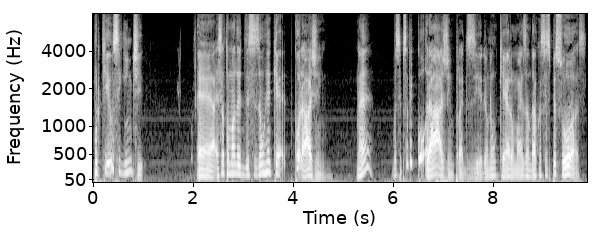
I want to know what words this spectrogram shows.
Porque é o seguinte: é, essa tomada de decisão requer coragem, né? Você precisa ter coragem para dizer: eu não quero mais andar com essas pessoas.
